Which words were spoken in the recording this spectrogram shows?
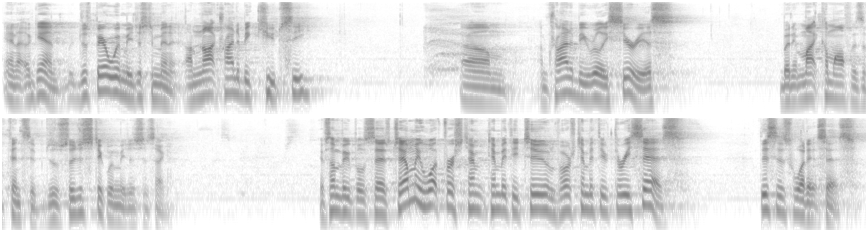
and again, just bear with me just a minute. I'm not trying to be cutesy. Um, I'm trying to be really serious, but it might come off as offensive. So just stick with me just a second. If some people says, "Tell me what 1 Timothy 2 and 1 Timothy 3 says." This is what it says.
